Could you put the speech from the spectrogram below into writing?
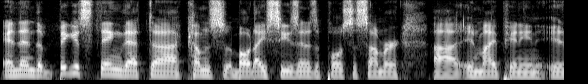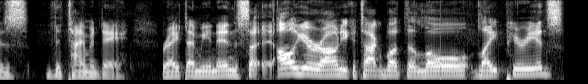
And then the biggest thing that uh, comes about ice season as opposed to summer, uh, in my opinion, is the time of day right? I mean, in all year round, you can talk about the low light periods.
